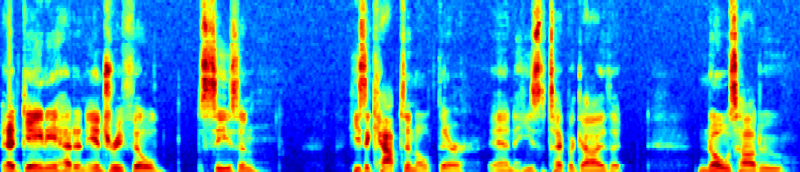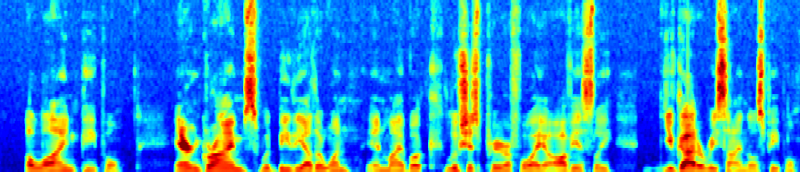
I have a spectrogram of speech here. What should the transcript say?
Ed Gainey had an injury filled season he's a captain out there, and he's the type of guy that knows how to align people. Aaron Grymes would be the other one in my book. Loucheiz Purifoy, obviously. You've got to resign those people.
